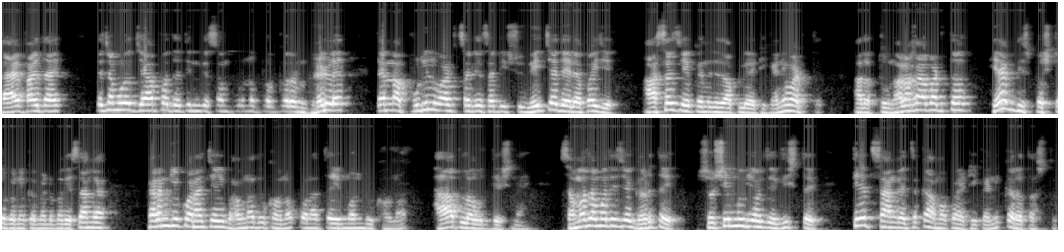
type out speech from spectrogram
काय फायदा आहे? त्याच्यामुळे ज्या पद्धतीने ते संपूर्ण प्रकरण घडलंय त्यांना पुढील वाटचालीसाठी शुभेच्छा द्यायला पाहिजे असंच एकंदरीत आपल्या या ठिकाणी वाटतं. आता तुम्हाला काय वाटतं? हे अगदी स्पष्टपणे कमेंटमध्ये सांगा. कारण की कोणाच्याही भावना दुखावणं कोणाचंही मन दुखावणं हा आपला उद्देश नाही. समाजामध्ये जे घडतंय सोशल मीडियावर जे दिसतंय तेच सांगायचं काम आपण या ठिकाणी करत असतो.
